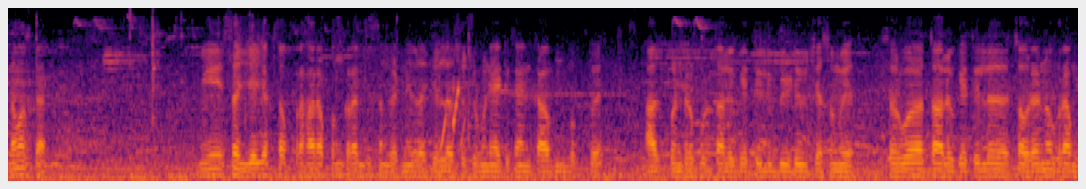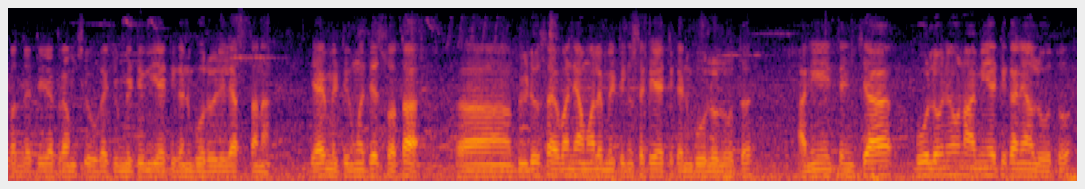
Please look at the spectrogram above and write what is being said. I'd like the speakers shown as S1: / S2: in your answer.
S1: नमस्कार. मी संजय जगताप प्रहार आपण क्रांती संघटनेचा जिल्हा सचिव म्हणून या ठिकाणी काम बघतोय. आज पंढरपूर तालुक्यातील बीडीओच्या समेत सर्व तालुक्यातील चौऱ्याण्णव ग्रामपंचायतीच्या ग्रामसेवकाची मीटिंग या ठिकाणी बोलवलेली असताना या मीटिंगमध्ये स्वतः बी डी साहेबांनी आम्हाला मीटिंगसाठी या ठिकाणी बोलवलं होतं. आणि त्यांच्या बोलवण्याहून आम्ही या ठिकाणी आलो होतो.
